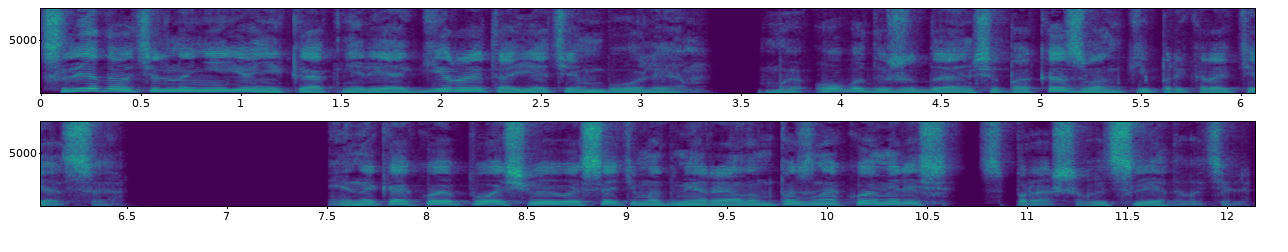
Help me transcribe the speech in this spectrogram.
Следователь на нее никак не реагирует, а я тем более. Мы оба дожидаемся, пока звонки прекратятся. «И на какой почве вы с этим адмиралом познакомились?» — спрашивает следователь.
